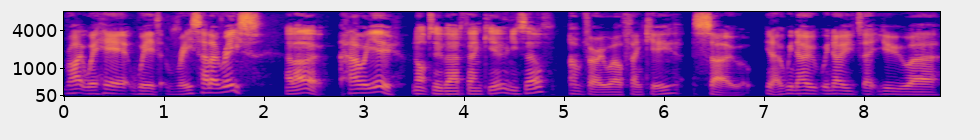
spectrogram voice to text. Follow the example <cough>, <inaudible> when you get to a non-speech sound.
Right, we're here with Reese. Hello, Rhys. Hello. How are you? Not too bad, thank you. And yourself? I'm very well, thank you. So, you know, we know we know that you uh,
